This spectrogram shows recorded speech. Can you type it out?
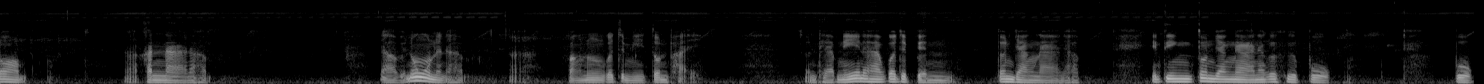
รอบ คันนานะครับ ยาวไปนู่นเลยนะครับฝั่งนู้นก็จะมีต้นไผ่ ส่วนแถบนี้นะครับก็จะเป็นต้นยางนานะครับจริงๆต้นยางนานะก็คือปลูกปลูก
